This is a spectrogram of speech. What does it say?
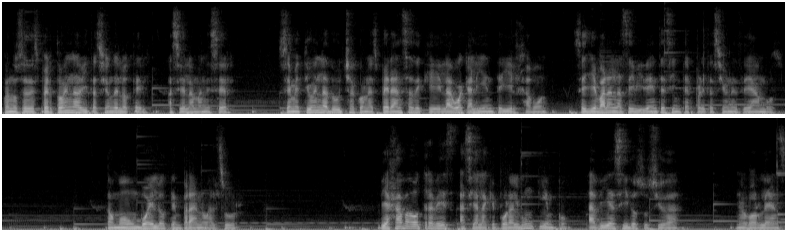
Cuando se despertó en la habitación del hotel, hacia el amanecer, se metió en la ducha con la esperanza de que el agua caliente y el jabón se llevaran las evidentes interpretaciones de ambos. Tomó un vuelo temprano al sur. Viajaba otra vez hacia la que por algún tiempo había sido su ciudad, Nueva Orleans,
